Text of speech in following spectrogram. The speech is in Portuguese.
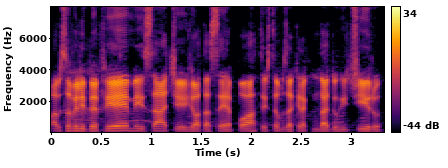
Fábio São Felipe FM, site JC Repórter, estamos aqui na comunidade do Retiro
